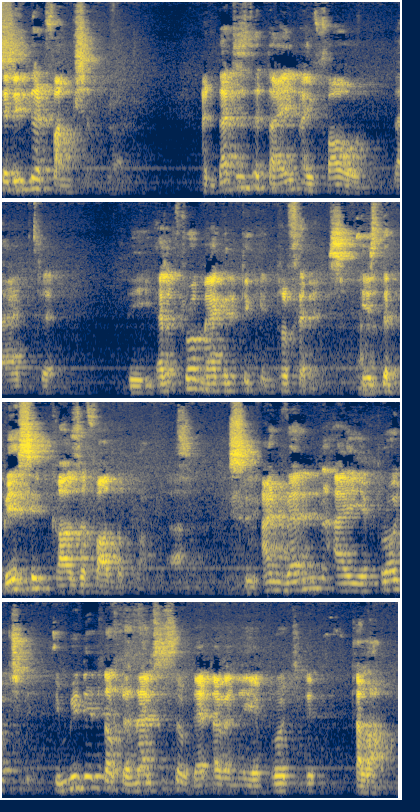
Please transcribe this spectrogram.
They did not function. And that is the time I found that uh, the electromagnetic interference is the basic cause of all the problems. And when I approached, immediately after analysis of data, when I approached Kalam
